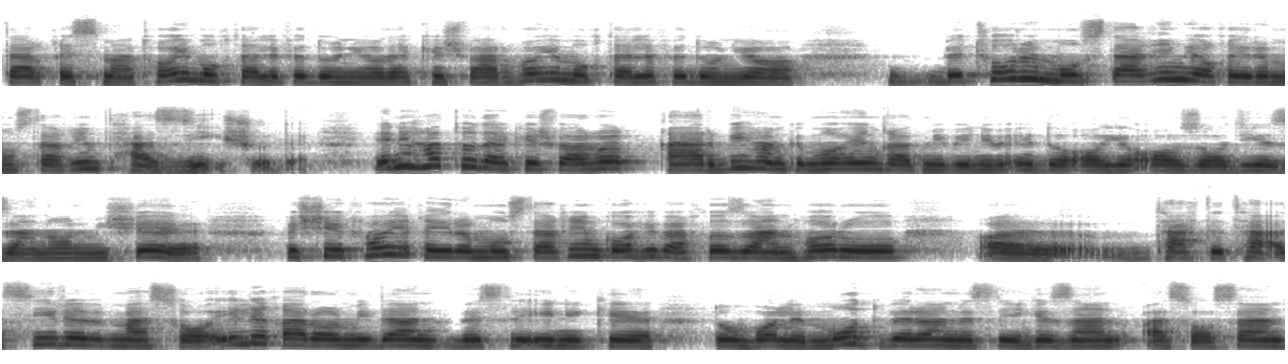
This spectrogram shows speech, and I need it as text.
در قسمت های مختلف دنیا در کشورهای مختلف دنیا به طور مستقیم یا غیر مستقیم تضییع شده. یعنی حتی در کشورهای غربی هم که ما اینقدر می‌بینیم ادعای آزادی زنان میشه به شکلهای غیر مستقیم گاهی وقتا زنها رو تحت تاثیر مسائل قرار میدن مثل اینی که دنبال مد برن مثل اینکه زن اساسا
